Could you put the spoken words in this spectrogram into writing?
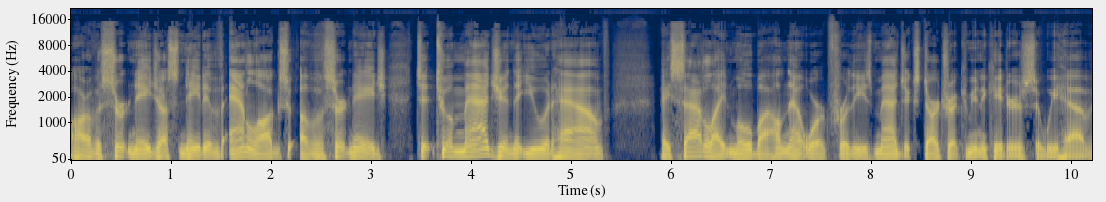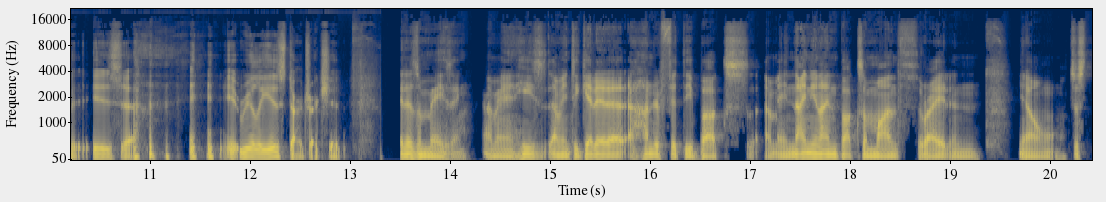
are of a certain age, us native analogs of a certain age, to, to imagine that you would have a satellite mobile network for these magic Star Trek communicators that we have is uh, it really is Star Trek shit. It is amazing. I mean, he's I mean to get it at 150 bucks, I mean 99 bucks a month, right? And you know, just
